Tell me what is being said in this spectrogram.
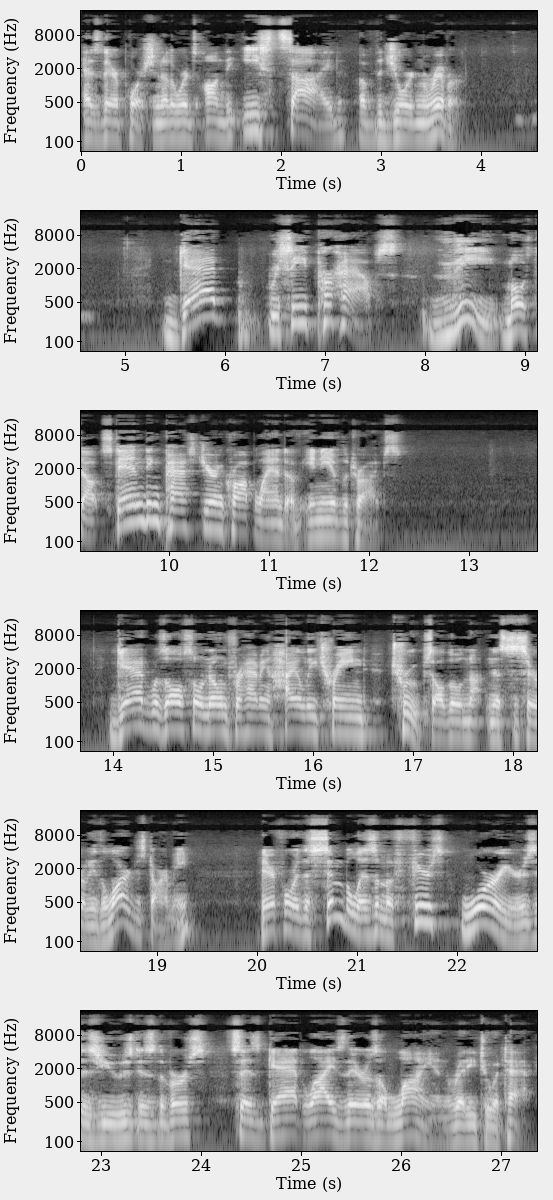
as their portion. In other words, on the east side of the Jordan River. Gad received perhaps the most outstanding pasture and cropland of any of the tribes. Gad was also known for having highly trained troops, although not necessarily the largest army. Therefore, the symbolism of fierce warriors is used as the verse says Gad lies there as a lion ready to attack.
